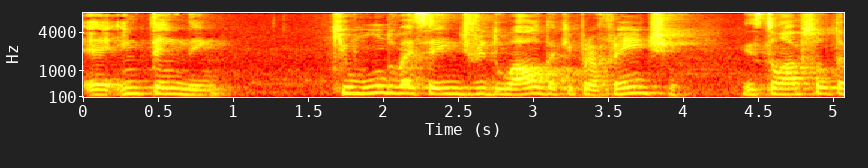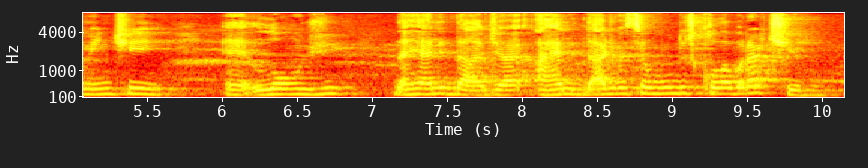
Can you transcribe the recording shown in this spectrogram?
é, entendem que o mundo vai ser individual daqui para frente estão absolutamente é, longe da realidade. A, a realidade vai ser um mundo de colaborativo.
